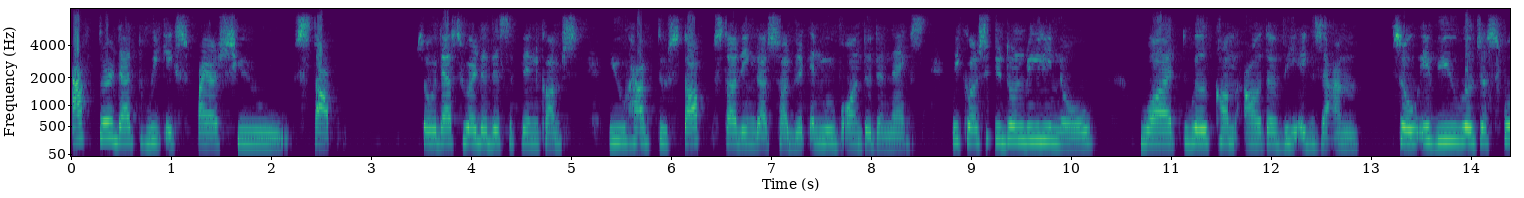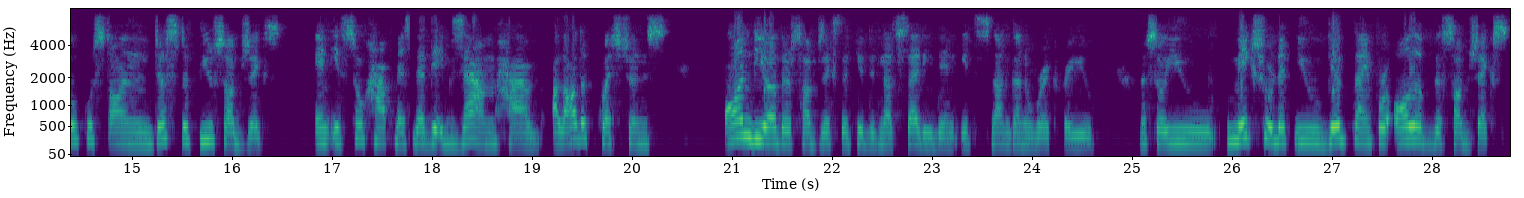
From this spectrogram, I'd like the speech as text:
after that week expires, you stop. So that's where the discipline comes. You have to stop studying that subject and move on to the next because you don't really know what will come out of the exam. So if you will just focus on just a few subjects, and it so happens that the exam have a lot of questions on the other subjects that you did not study then it's not going to work for you. So you make sure that you give time for all of the subjects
